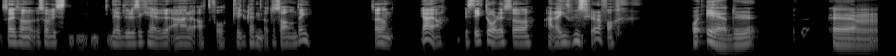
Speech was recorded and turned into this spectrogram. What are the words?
så, liksom, så hvis det du risikerer, er at folk glemmer at du sa noen ting, så er det sånn Ja ja, hvis det gikk dårlig, så er det ingen som husker det, i hvert fall. Og er du um,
